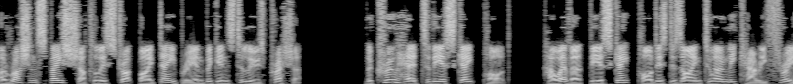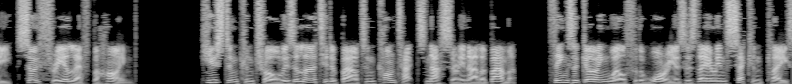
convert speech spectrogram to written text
a Russian space shuttle is struck by debris and begins to lose pressure. The crew head to the escape pod. However, the escape pod is designed to only carry three, so three are left behind. Houston Control is alerted about and contacts NASA in Alabama. Things are going well for the Warriors as they are in second place,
